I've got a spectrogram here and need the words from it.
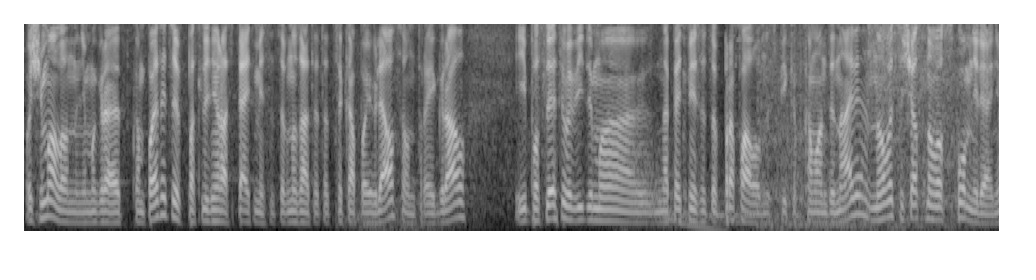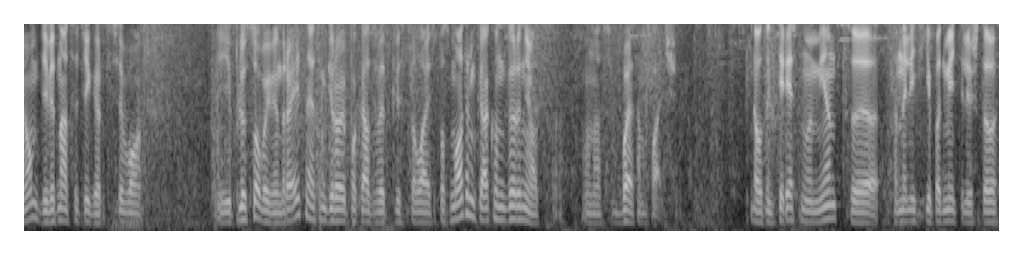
Очень мало он на нем играет в competitive. Последний раз пять месяцев назад этот ЦК появлялся, он проиграл. И после этого, видимо, на 5 месяцев пропал он из пиков команды Нави. Но вот сейчас снова вспомнили о нем. 19 игр всего. И плюсовый winrate на этом герое показывает Кристаллайз. Посмотрим, как он вернется у нас в этом патче. А вот интересный момент. э, Аналитики подметили, что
